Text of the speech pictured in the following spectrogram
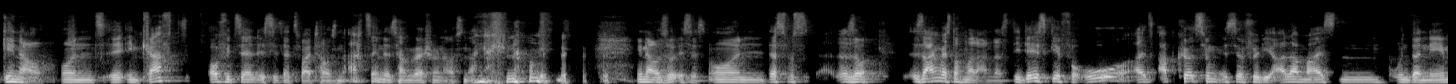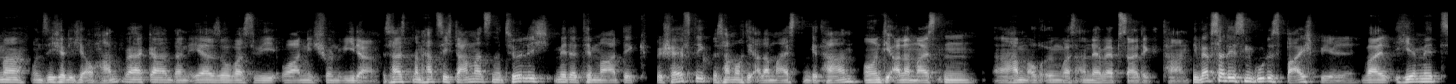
Genau. Und äh, in Kraft offiziell ist sie seit 2018, das haben wir schon auseinandergenommen. genau so ist es. Und das, was, also sagen wir es doch mal anders. Die DSGVO als Abkürzung ist ja für die allermeisten Unternehmer und sicherlich auch Handwerker dann eher sowas wie, oh, nicht schon wieder. Das heißt, man hat sich damals natürlich mit der Thematik beschäftigt. Das haben auch die allermeisten getan. Und die allermeisten äh, haben auch irgendwas an der Webseite getan. Die Webseite ist ein gutes Beispiel, weil hiermit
